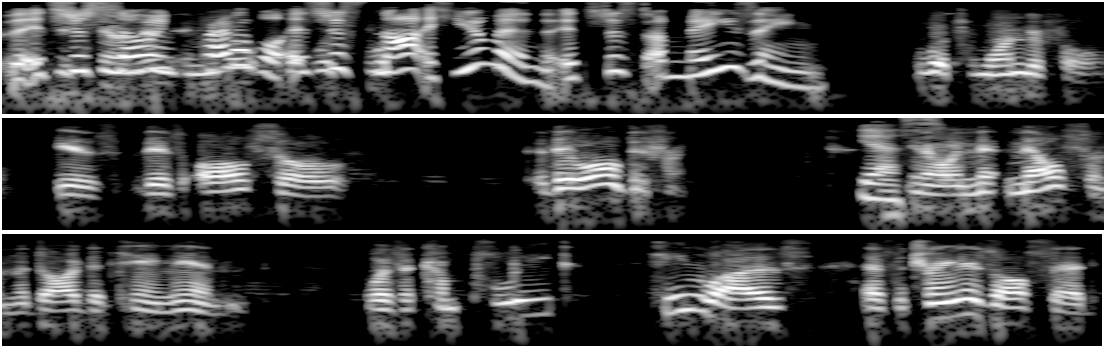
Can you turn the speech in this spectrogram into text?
It's just so and- and you know incredible. it's just not human. It's just amazing. What's wonderful is there's also, they're all different. Yes. You know, and N- Nelson, the dog that came in, was a complete. He was, as the trainers all said,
